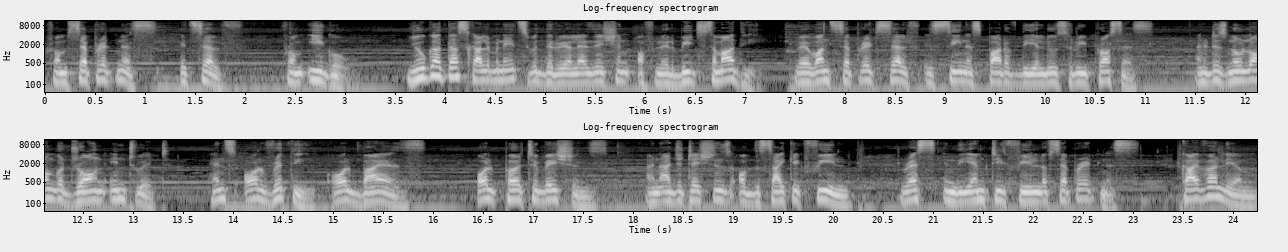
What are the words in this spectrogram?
from separateness itself, from ego. Yoga thus culminates with the realization of Nirbij Samadhi, where one's separate self is seen as part of the illusory process and it is no longer drawn into it. Hence, all vritti, all bias, all perturbations and agitations of the psychic field rests in the empty field of separateness. Kaivalyam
